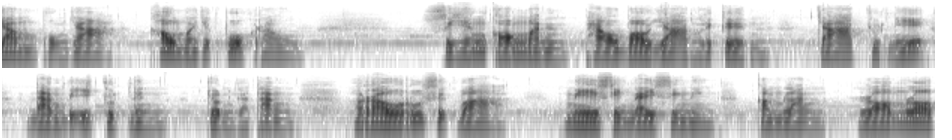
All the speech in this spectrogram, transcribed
ย่ำพงหญ้าเข้ามาจากพวกเรา เสียงของมันแผ่วเบาอย่างเหลือเกิน จากจุดนี้ดังไปอีกจุดหนึ่ง จนกระทั่ง เรารู้สึกว่ามีสิ่งใดสิ่งหนึ่งกำลังล้อมรอบ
